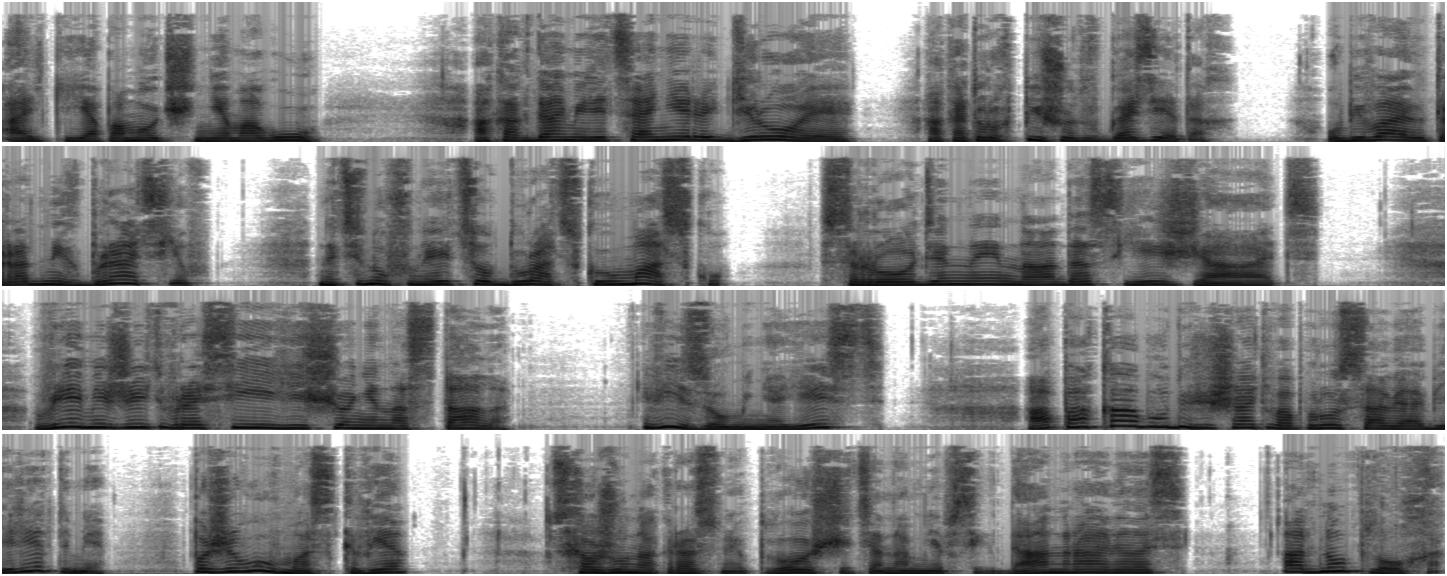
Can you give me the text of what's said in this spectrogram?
«Альке я помочь не могу». А когда милиционеры-герои, о которых пишут в газетах, убивают родных братьев, натянув на лицо дурацкую маску, с родины надо съезжать. Время жить в России еще не настало. Виза у меня есть, а пока буду решать вопрос с авиабилетами — Поживу в Москве, схожу на Красную площадь, она мне всегда нравилась. Одно плохо.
